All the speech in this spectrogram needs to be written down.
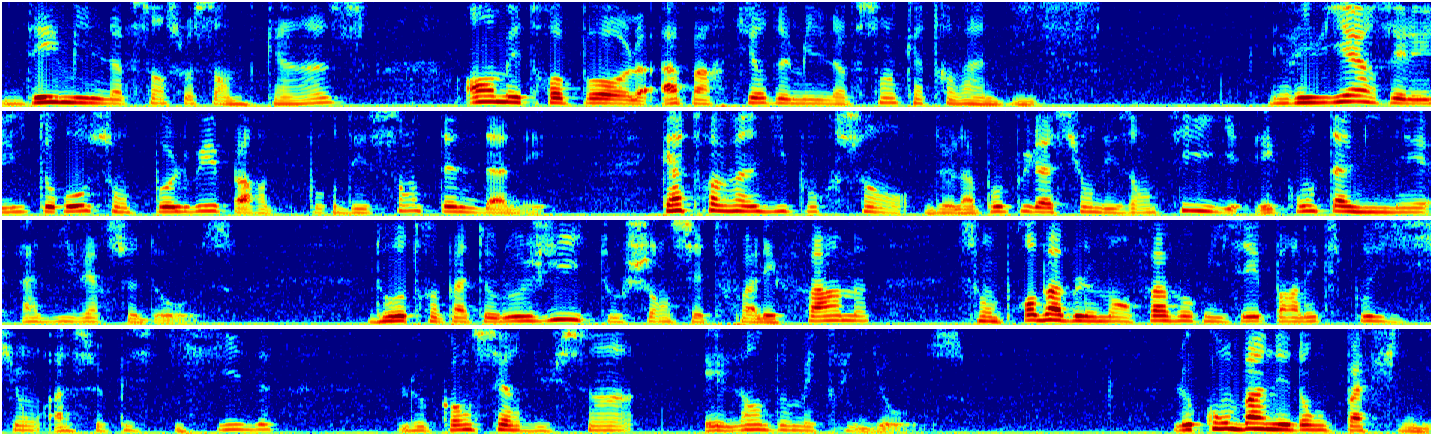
dès 1975, en métropole à partir de 1990. Les rivières et les littoraux sont pollués pour des centaines d'années. 90% de la population des Antilles est contaminée à diverses doses. D'autres pathologies, touchant cette fois les femmes, sont probablement favorisées par l'exposition à ce pesticide, le cancer du sein et l'endométriose. Le combat n'est donc pas fini,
